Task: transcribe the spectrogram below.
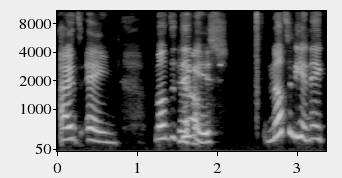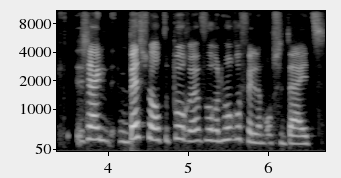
uiteen. Want het Ja. ding is, Nathalie en ik zijn best wel te porren voor een horrorfilm op zijn tijd.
